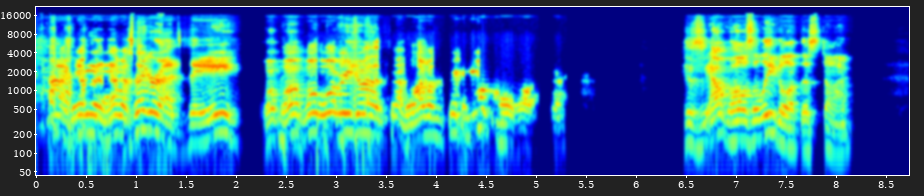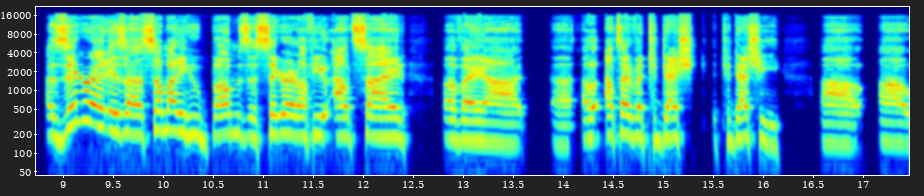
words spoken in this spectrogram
ah, give it- have a cigarette, Z. What, what, what, what were you doing at the time? Well, I wasn't drinking alcohol. Because alcohol is illegal at this time. A ziggurat is uh, somebody who bums a cigarette off you outside of a uh, uh, outside of a Tadesh Tadeshi uh, uh,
